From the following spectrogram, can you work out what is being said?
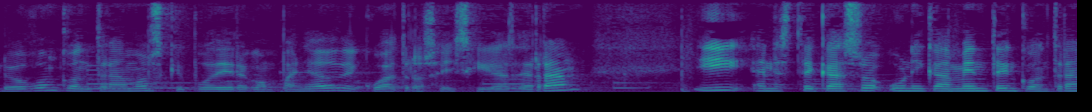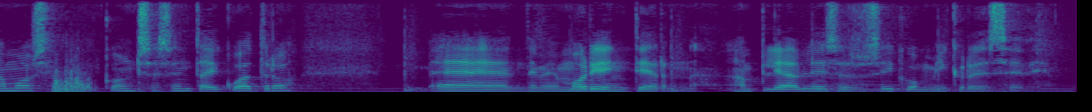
Luego encontramos que puede ir acompañado de 4 o 6 GB de RAM y en este caso únicamente encontramos con 64 eh, de memoria interna, ampliables eso sí con micro SD.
